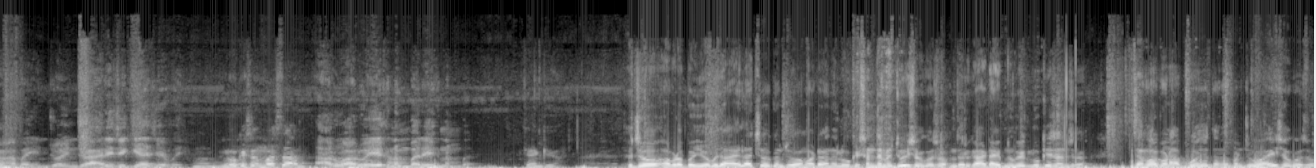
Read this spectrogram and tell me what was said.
હા ભાઈ એન્જોય એન્જોય સારી જગ્યા છે ભાઈ. લોકેશન મસ્ત સારું હારું એક નંબર એક નંબર થેન્ક યુ જો આપણા ભાઈઓ બધા આવેલા છો કેમ જોવા માટે અને લોકેશન તમે જોઈ શકો છો. અંદર આ ટાઈપનું કંઈક લોકેશન છે. તમારે પણ આપવું હોય તો તમે પણ જોવા આવી શકો છો.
